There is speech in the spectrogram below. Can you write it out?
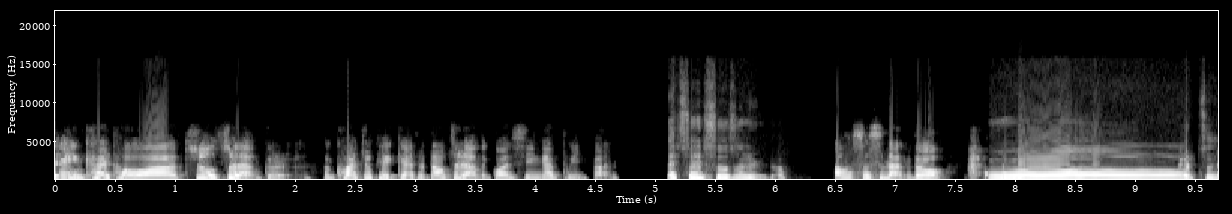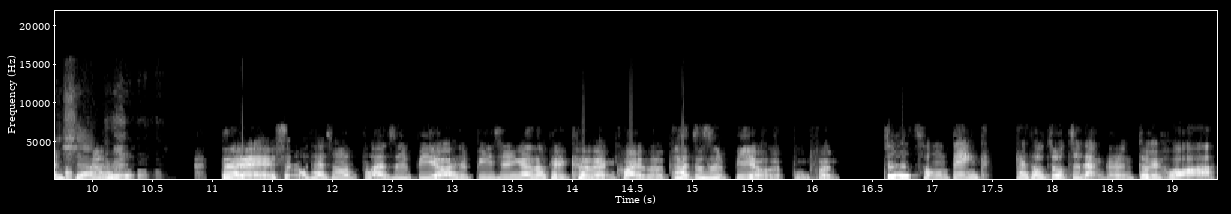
电影开头啊，只有这两个人，很快就可以 get 到这两的关系应该不一般。哎，所以蛇是女的哦，蛇是男的哦。哦，真香。对，所以我才说，不管是 BL 还是 BG，应该都可以嗑得很快乐。它就是 BL 的部分，就是从电影开头只有这两个人对话、啊，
